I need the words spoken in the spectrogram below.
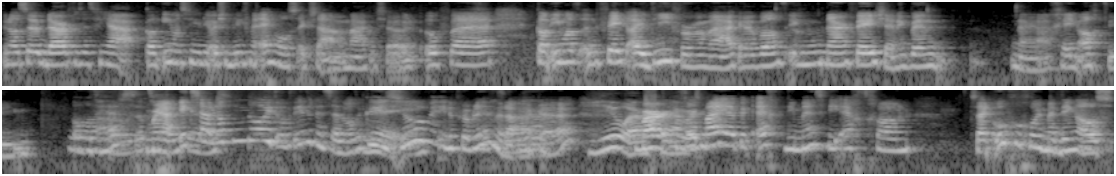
Toen had ze ook daarop gezet van, ja, kan iemand van jullie alsjeblieft mijn Engels examen maken of zo? Of eh, kan iemand een fake ID voor me maken? Want ik moet naar een feestje en ik ben, nou ja, geen 18. Oh, wat heftig. Maar ja, ik zou dat nooit op het internet zetten, want dan kun je Nee. zo mee in de problemen Echt raken. Heel erg. Maar ja. volgens mij heb ik echt die mensen die echt gewoon zijn opgegroeid met dingen als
